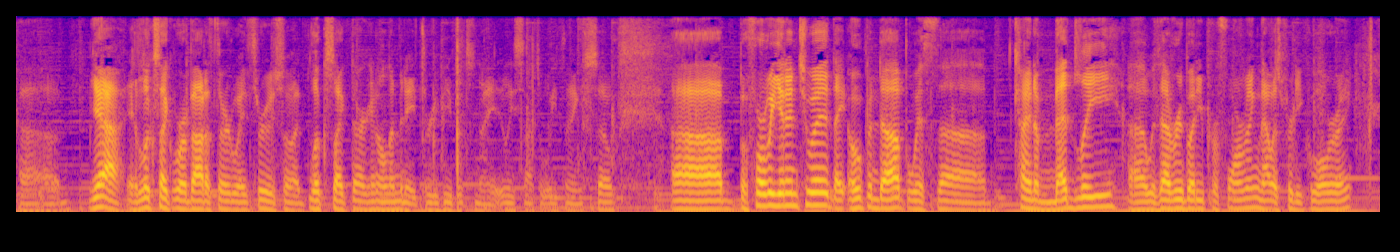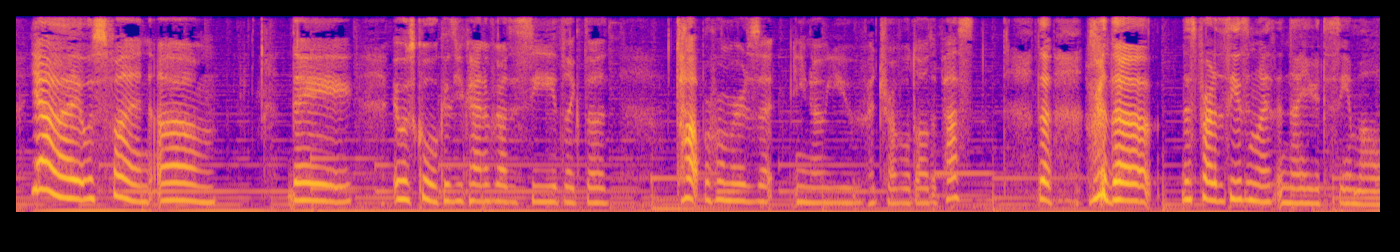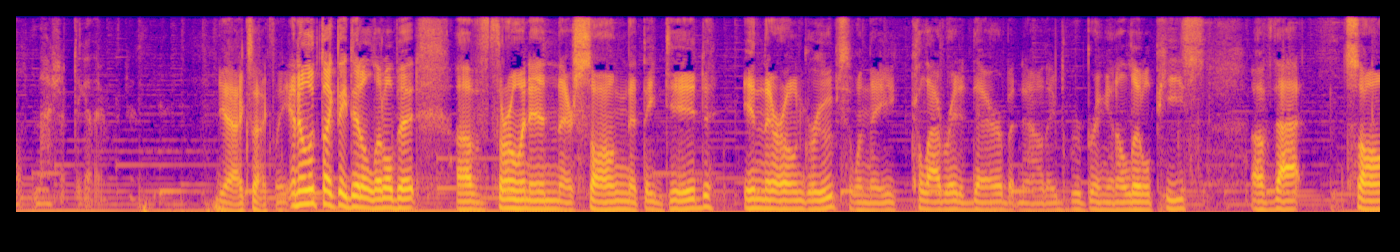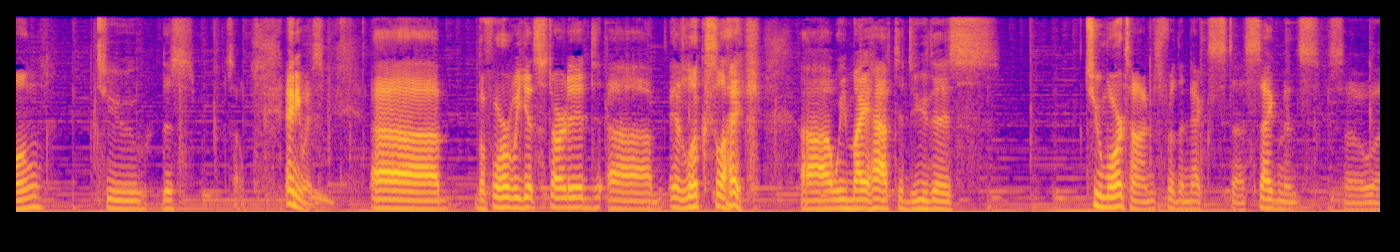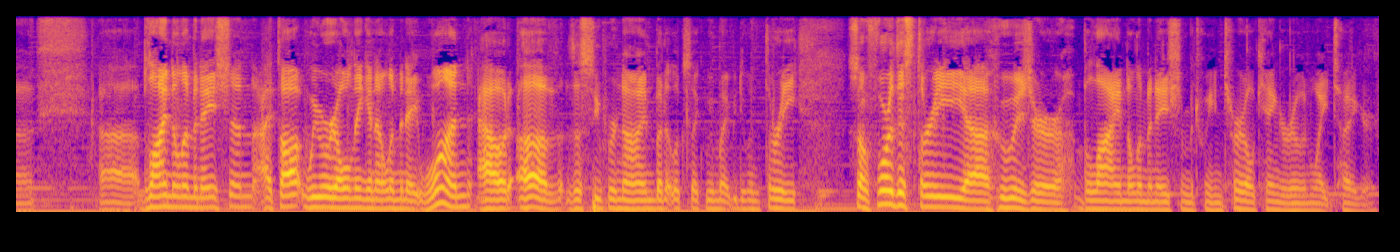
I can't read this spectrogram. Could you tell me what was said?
uh, yeah, it looks like we're about a third way through. So it looks like they're going to eliminate three people tonight. At least that's what we think. So, uh, before we get into it, they opened up with uh, kind of medley uh, with everybody performing. That was pretty cool, right? Yeah, it was fun. Um, they it was cool because you kind of got to see like the top performers that you know you had traveled all the past the for the this part of the season with, and now you get to see them all mash up together. Yeah, exactly. And it looked like they did a little bit of throwing in their song that they did in their own groups when they collaborated there, but now they were bringing a little piece of that song to this. So, anyways, uh, before we get started, uh, it looks like uh, we might have to do this two more times for the next uh, segments. So, uh, uh, blind elimination. I thought we were only going to eliminate one out of the Super Nine, but it looks like we might be doing three. So, for this three, uh, who is your blind elimination between Turtle, Kangaroo, and White Tiger?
